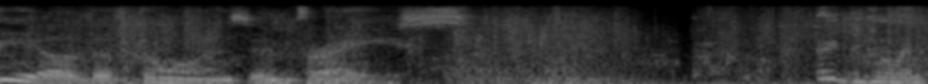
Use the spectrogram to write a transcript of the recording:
Feel the thorns embrace. Ignorant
